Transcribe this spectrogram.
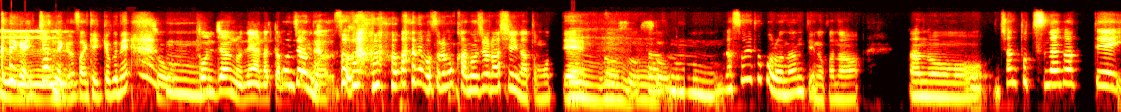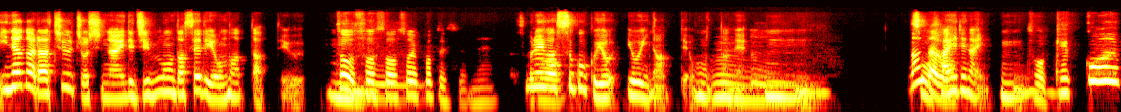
海外行っちゃうんだけどさ、結局ね。そう、うん飛んじゃうのね、あなたも。飛んじゃうんだよ。そう。あでもそれも彼女らしいなと思って。そうそうそううんそういうところ、なんていうのかな。あの、ちゃんとつながっていながら躊躇しないで自分を出せるようになったっていう。んそうそうそう、そういうことですよね。それがすごくよ良いなって思ったね。ううんん。なんだろう入れない。うん。そう、結婚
